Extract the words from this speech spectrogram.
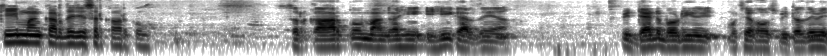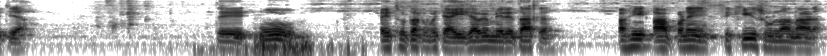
ਕੀ ਮੰਗ ਕਰਦੇ ਜੀ ਸਰਕਾਰ ਕੋ ਸਰਕਾਰ ਕੋ ਮੰਗ ਅਸੀਂ ਇਹੀ ਕਰਦੇ ਆ ਵੀ ਡੈੱਡ ਬੋਡੀ ਉੱਥੇ ਹਸਪੀਟਲ ਦੇ ਵਿੱਚ ਆ। ਤੇ ਉਹ ਇੱਥੋਂ ਤੱਕ ਪਹੁੰਚਾਈ ਜਾਵੇ ਮੇਰੇ ਤੱਕ ਅਸੀਂ ਆਪਣੇ ਸਿੱਖੀ ਅਸੂਲਾਂ ਨਾਲ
